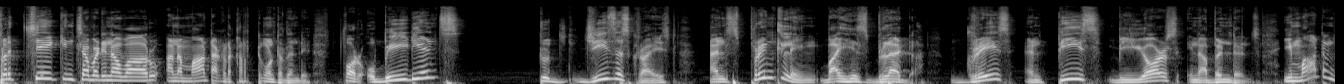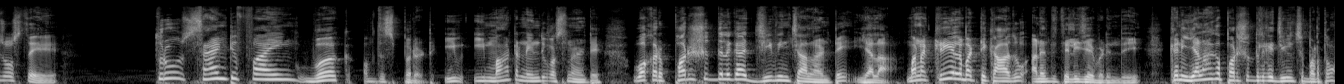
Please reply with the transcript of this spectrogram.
ప్రత్యేకించబడిన వారు అన్న మాట అక్కడ కరెక్ట్గా ఉంటుందండి. For obedience to Jesus Christ and sprinkling by his blood grace and peace be yours in abundance ఈ మాటను చూస్తే through sanctifying work of the Spirit ఈ ఈ మాటను ఎందుకు వస్తున్నానంటే ఒకరు పరిశుద్ధులుగా జీవించాలంటే ఎలా? మన క్రియలు బట్టి కాదు అనేది తెలియజేయబడింది. కానీ ఎలాగ పరిశుద్ధులుగా జీవించబడతాం?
